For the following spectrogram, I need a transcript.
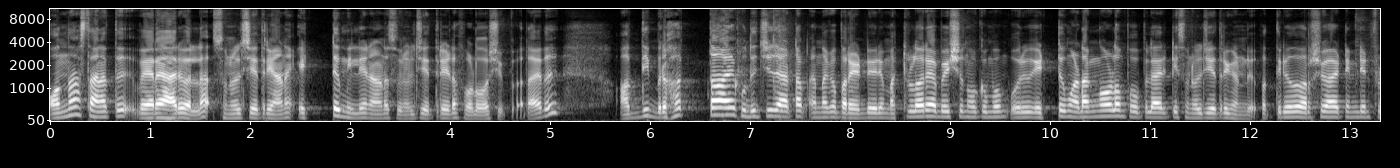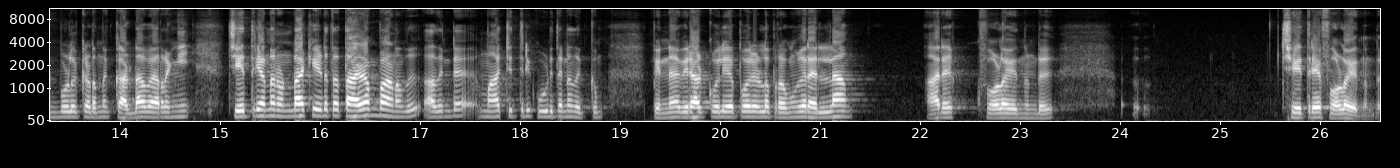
ഒന്നാം സ്ഥാനത്ത് വേറെ ആരുമല്ല സുനിൽ ഛേത്രിയാണ്. എട്ട് മില്യൺ ആണ് സുനിൽ ഛേത്രിയുടെ ഫോളോവർഷിപ്പ്. അതായത് അതിബൃഹത്തായ കുതിച്ചുചാട്ടം എന്നൊക്കെ പറയേണ്ടി വരും. മറ്റുള്ളവരെ അപേക്ഷിച്ച് നോക്കുമ്പോൾ ഒരു എട്ട് മടങ്ങോളം പോപ്പുലാരിറ്റി സുനിൽ ഛേത്രിക്കുണ്ട് പത്തിരുപത് വർഷമായിട്ട് ഇന്ത്യൻ ഫുട്ബോളിൽ കിടന്ന് കടവിറങ്ങി ഛേത്രി അണ്ണൻ ഉണ്ടാക്കിയെടുത്ത തഴമ്പാണത് അതിന്റെ മാറ്റിത്തിരി കൂടി തന്നെ നിൽക്കും. പിന്നെ വിരാട് കോഹ്ലിയെ പോലെയുള്ള പ്രമുഖരെല്ലാം ആരെ ഫോളോ ചെയ്യുന്നുണ്ട്? ഛേത്രിയെ ഫോളോ ചെയ്യുന്നുണ്ട്.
